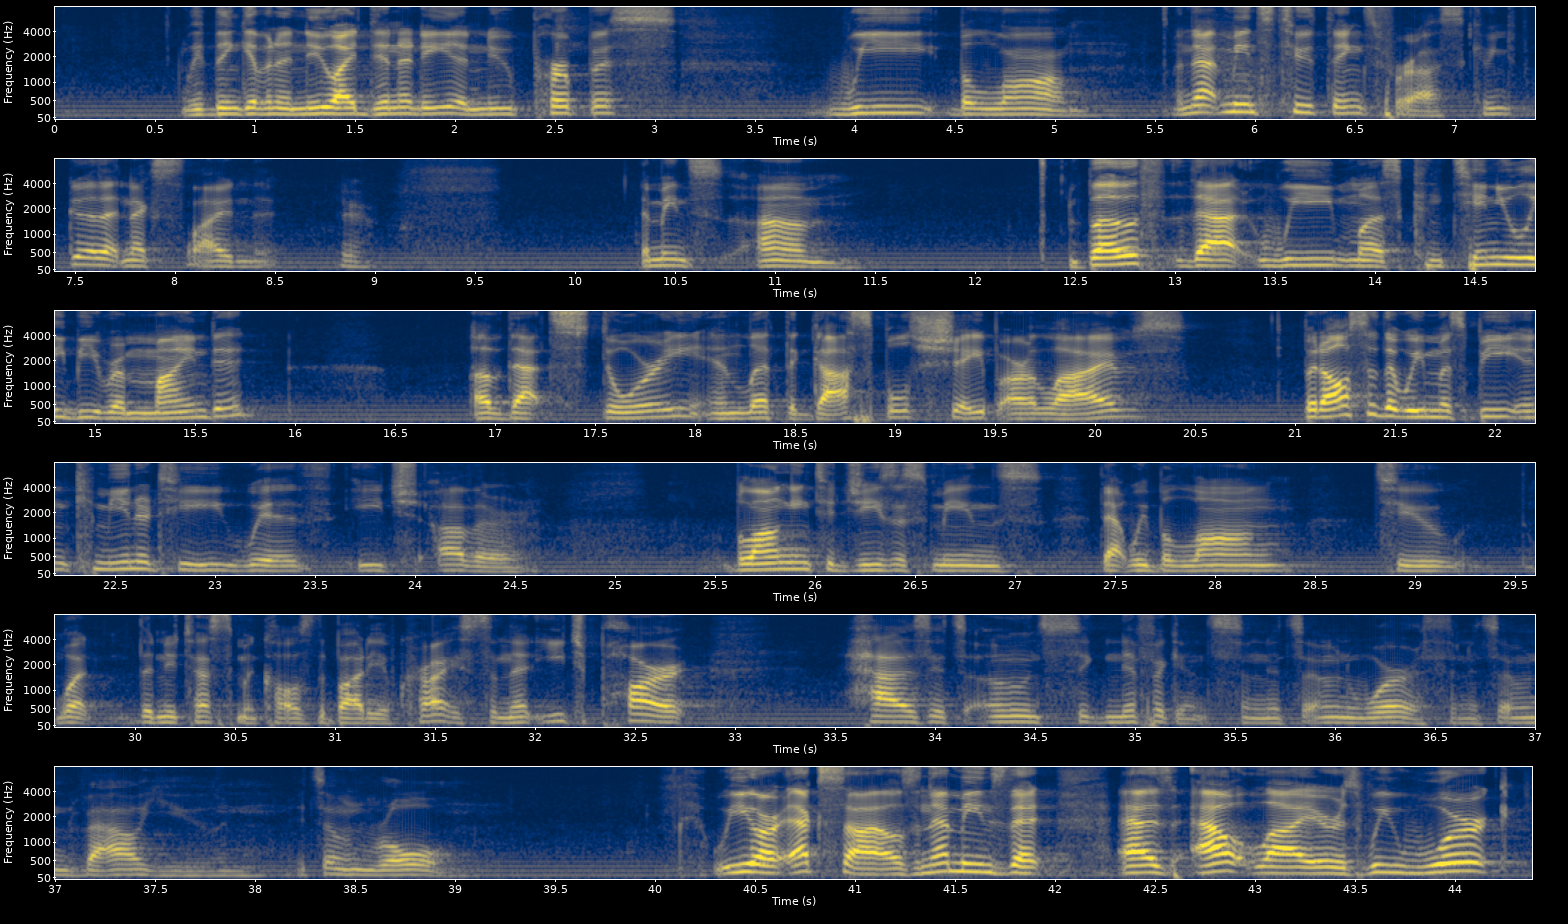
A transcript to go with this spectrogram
We've been given a new identity, a new purpose, we belong. And that means two things for us. Can we go to that next slide there? That means um, both that we must continually be reminded of that story and let the gospel shape our lives, but also that we must be in community with each other. Belonging to Jesus means that we belong to what the New Testament calls the body of Christ, and that each part has its own significance and its own worth and its own value and its own role. We are exiles, and that means that as outliers, we work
